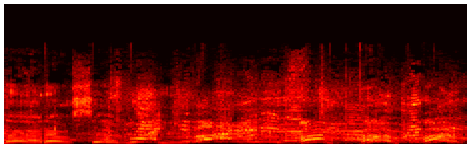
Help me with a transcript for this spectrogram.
Nah, that was 70 shit.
